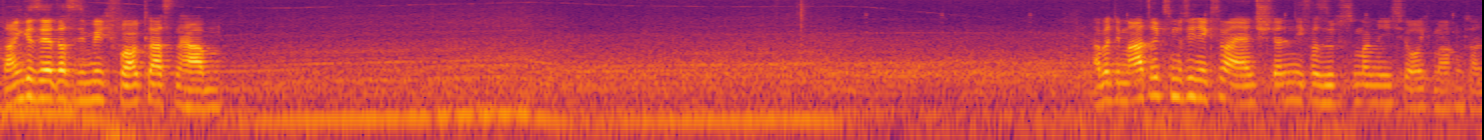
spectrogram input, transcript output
Danke sehr, dass Sie mich vorgelassen haben. Aber die Matrix muss ich nächstes Mal einstellen. Ich versuche es mal, wenn ich es für euch machen kann.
